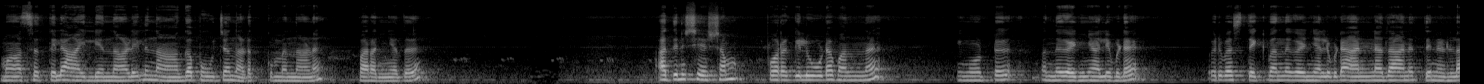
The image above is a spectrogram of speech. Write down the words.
മാസത്തിൽ ആയില്യനാളിൽ നാഗപൂജ നടക്കുമെന്നാണ് പറഞ്ഞത്. അതിനുശേഷം പുറകിലൂടെ വന്ന് ഇങ്ങോട്ട് വന്നു കഴിഞ്ഞാൽ ഇവിടെ ഒരു വശത്തേക്ക് വന്നു കഴിഞ്ഞാൽ ഇവിടെ അന്നദാനത്തിനുള്ള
